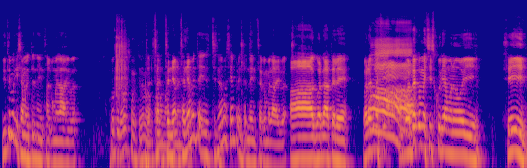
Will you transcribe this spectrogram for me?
Ditemi che siamo in tendenza come live. Intendendo? Ci- ci- ci andiamo, andiamo andiamo sempre in tendenza come live. Ah, guardatele. Guarda come, ci, guarda come ci scuriamo noi. Sì.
